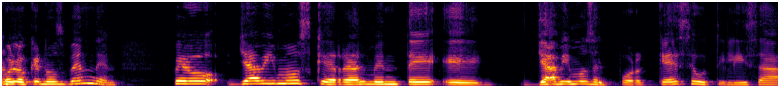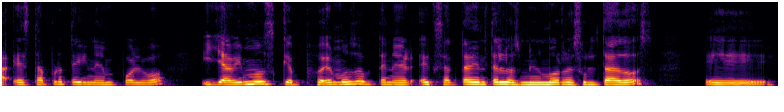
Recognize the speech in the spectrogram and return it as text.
o lo que nos venden. Pero ya vimos que realmente, eh, ya vimos el por qué se utiliza esta proteína en polvo y ya vimos que podemos obtener exactamente los mismos resultados eh,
